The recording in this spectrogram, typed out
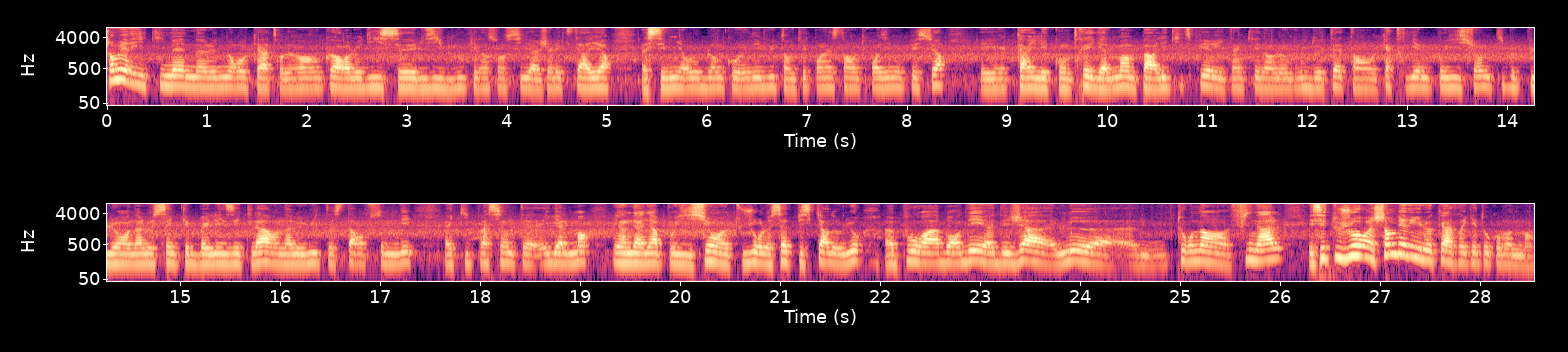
Chambéry qui mène le numéro 4 devant encore le 10, Elusive Blue qui est dans son sillage à l'extérieur. C'est Mirlo Blanco, le débutant, qui est pour l'instant en troisième épaisseur. Et car il est contré également par Liquid Spirit hein, qui est dans le groupe de tête en quatrième position. Un petit peu plus loin, on a le 5 Bel les Éclats, on a le 8 Star of Sunday euh, qui patiente également. Et en dernière position, euh, toujours le 7 Piscardolio euh, pour aborder déjà le tournant final. Et c'est toujours Chambéry le 4 qui est au commandement.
